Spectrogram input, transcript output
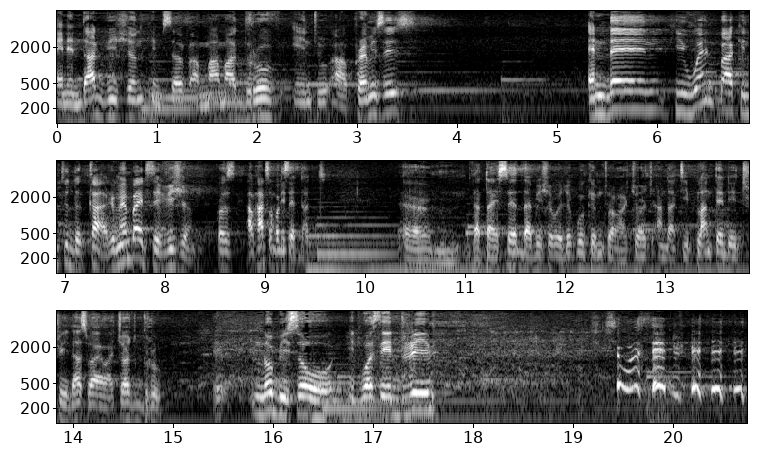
And in that vision, himself and Mama drove into our premises. And then he went back into the car. Remember, it's a vision because I've had somebody said that. Um, that I said that Bishop Oyedepo came to our church and that he planted a tree. That's why our church grew. No, be so. It was a dream. It was a dream.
